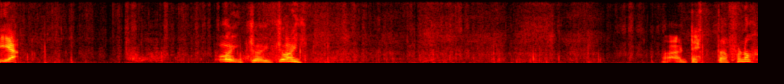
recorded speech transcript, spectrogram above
Ja! Oi, oi, oi! Hva er dette for noe?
